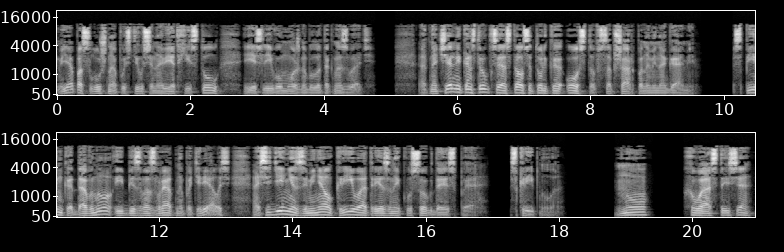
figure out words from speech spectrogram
Я послушно опустился на ветхий стул, если его можно было так назвать. От начальной конструкции остался только остов с обшарпанными ногами. Спинка давно и безвозвратно потерялась, а сиденье заменял криво отрезанный кусок ДСП. Скрипнуло. «Ну, хвастайся».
